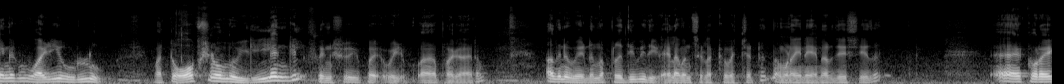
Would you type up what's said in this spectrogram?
ഞങ്ങൾക്ക് വഴിയേ ഉള്ളൂ. മറ്റ് ഓപ്ഷനൊന്നും ഇല്ലെങ്കിൽ ഫെങ്ഷുയി പ്രകാരം അതിന് വേണ്ടുന്ന പ്രതിവിധികൾ എലമെൻസുകളൊക്കെ വെച്ചിട്ട് നമ്മളതിനെ എനർജൈസ് ചെയ്ത് കുറേ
